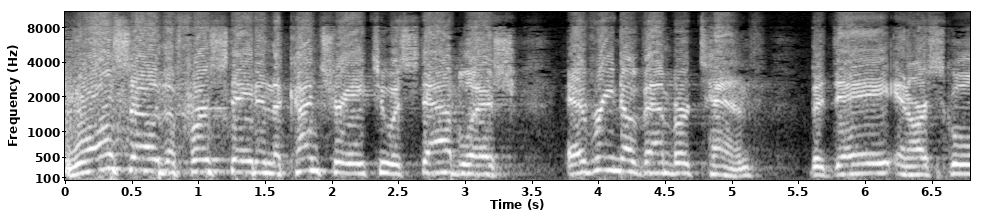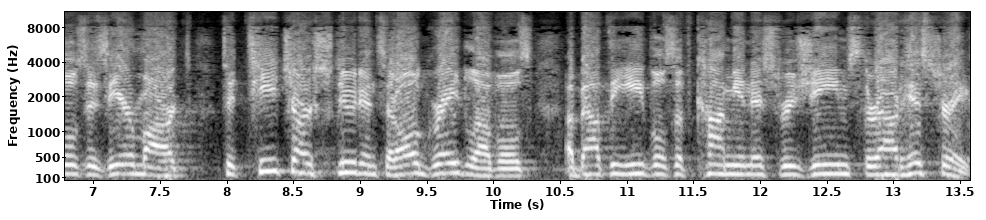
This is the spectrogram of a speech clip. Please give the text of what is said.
We're also the first state in the country to establish every November 10th the day in our schools is earmarked to teach our students at all grade levels about the evils of communist regimes throughout history.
